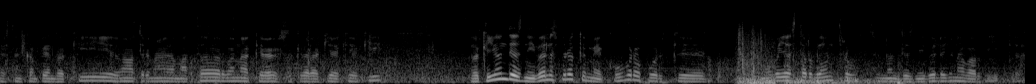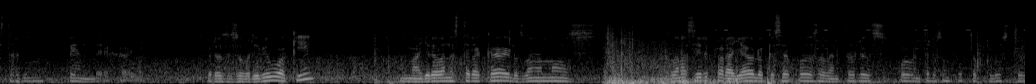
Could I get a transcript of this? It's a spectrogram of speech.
Ya están campeando aquí, van a terminar de matar, van a quererse quedar aquí, aquí, aquí. Aquí hay un desnivel, espero que me cubra porque no voy a estar dentro. En el desnivel hay una barbita, va a estar bien pendeja ahí. Pero si sobrevivo aquí, la mayoría van a estar acá y los vamos. Los van a seguir para allá o lo que sea, puedes aventarles. Puedo aventarles un puto cluster.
